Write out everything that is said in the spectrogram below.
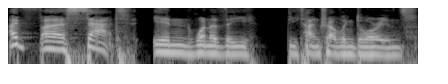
I've uh, sat in one of the the time traveling DeLoreans.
